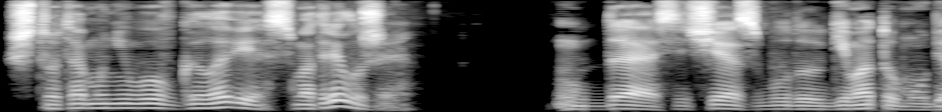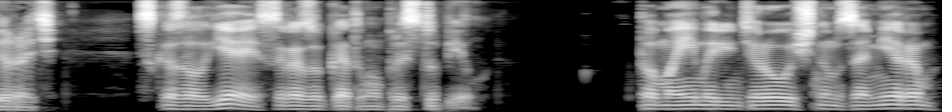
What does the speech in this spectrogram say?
«Что там у него в голове? Смотрел уже?» «Да, сейчас буду гематому убирать», — сказал я и сразу к этому приступил. По моим ориентировочным замерам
